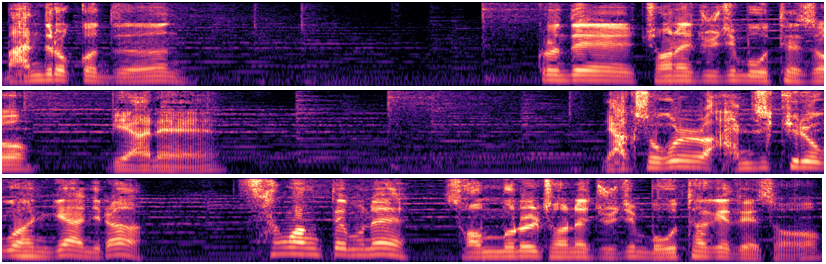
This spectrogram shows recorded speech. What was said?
만들었거든. 그런데 전해주지 못해서 미안해. 약속을 안 지키려고 한 게 아니라 상황 때문에 선물을 전해주지 못하게 돼서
